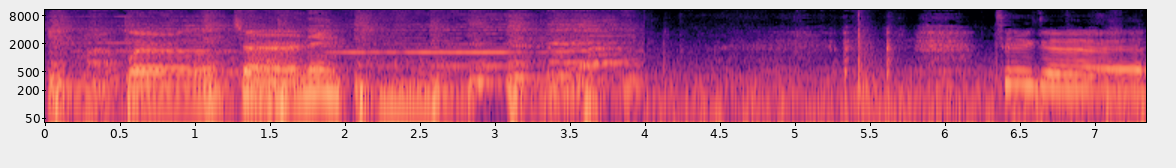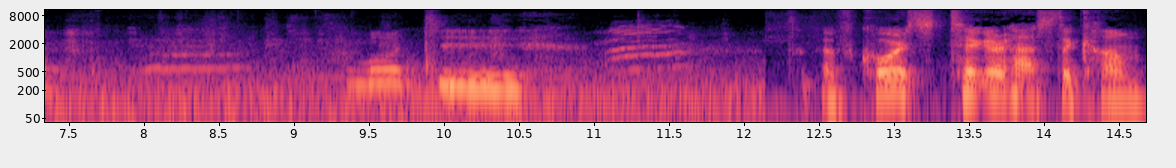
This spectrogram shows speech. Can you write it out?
keep my world turning. Tigger! Mochi! Of course, Tigger has to come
